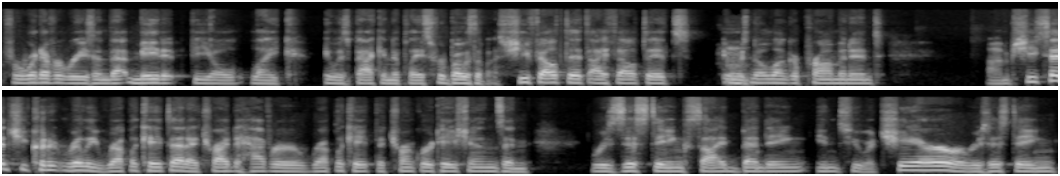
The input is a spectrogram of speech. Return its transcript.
for whatever reason, that made it feel like it was back into place for both of us. She felt it, I felt it. It was hmm. no longer prominent. Um, she said she couldn't really replicate that. I tried to have her replicate the trunk rotations and resisting side bending into a chair or resisting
